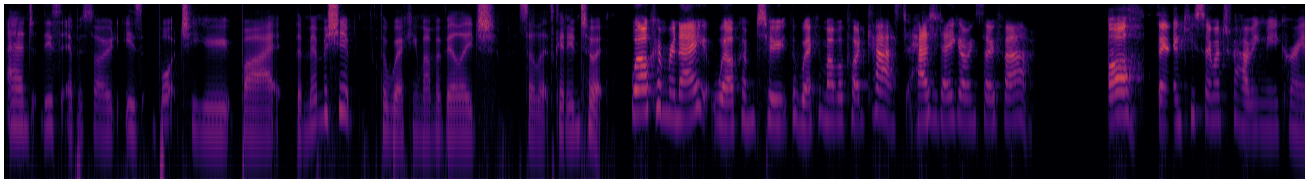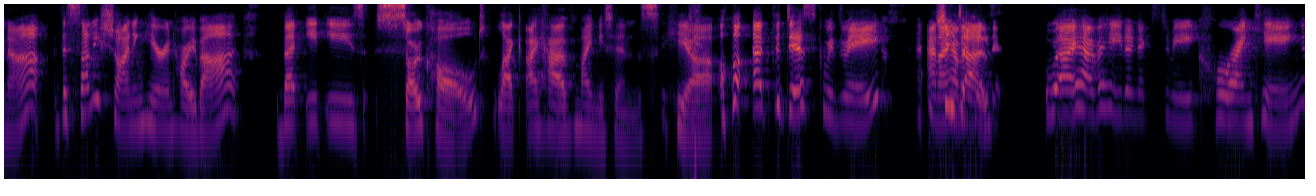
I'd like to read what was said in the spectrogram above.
And this episode is brought to you by the membership, the Working Mumma Village. So let's get into it. Welcome, Renee. Welcome to the Working Mumma podcast. How's your day going so far? Oh, thank you so much for having me, Carina. The sun is shining here in Hobart but it is so cold. Like I have my mittens here at the desk with me. And she I does. I have a heater next to me cranking.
